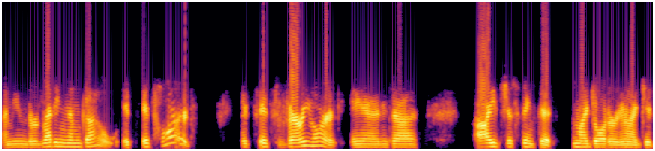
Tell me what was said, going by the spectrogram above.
I mean, they're letting them go. It it's hard. It's it's very hard. And uh I just think that my daughter and I did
